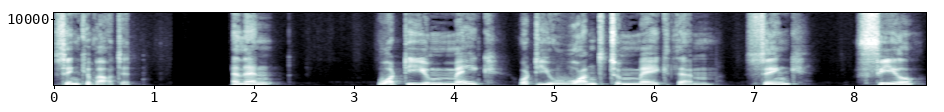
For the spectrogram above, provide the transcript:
Think about it. And then, what do you make? What do you want to make them think, feel,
